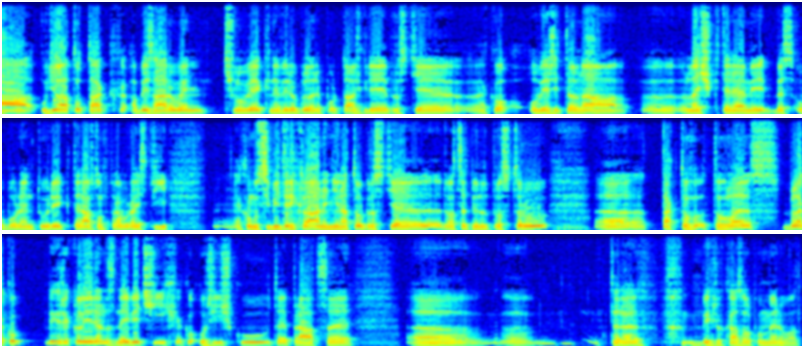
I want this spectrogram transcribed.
a udělat to tak, aby zároveň člověk nevyrobil reportáž, kde je prostě eh, jako ověřitelná eh, lež, které my bez oponentury, která v tom zpravodajství hm, jako musí být rychlá, není na to prostě 20 minut prostoru, eh, tak to, tohle byl jako bych řekl jeden z největších jako oříšků té práce, které bych dokázal pomenovat.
